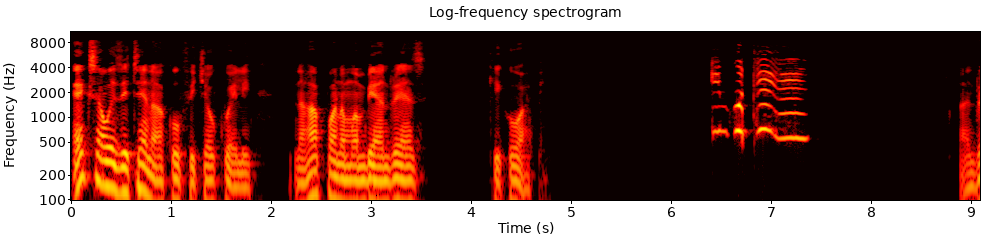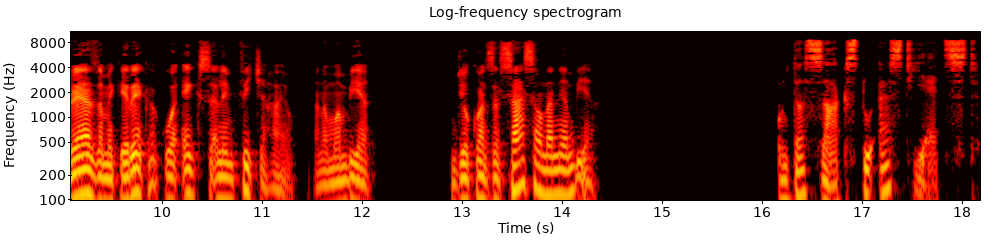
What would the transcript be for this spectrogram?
x hawezi tena kuficha ukweli na hapo anamwambia andreas kiko wapi Im Hotel. andreas amekereka kuwa x alimficha hayo anamwambia ndio kwanza sasa unaniambia Und das sagst du erst jetzt?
